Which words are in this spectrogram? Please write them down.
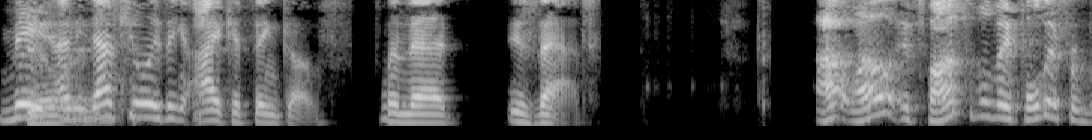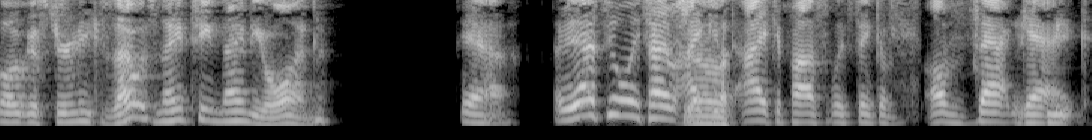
May I mean that's the only thing I could think of when that is that. Uh, well, it's possible they pulled it from Bogus Journey because that was 1991. Yeah. I mean that's the only time I could I could possibly think of of that gag.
